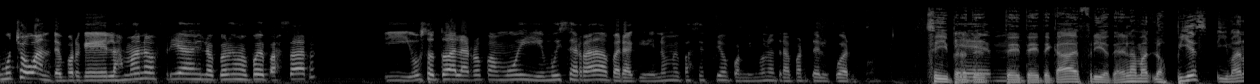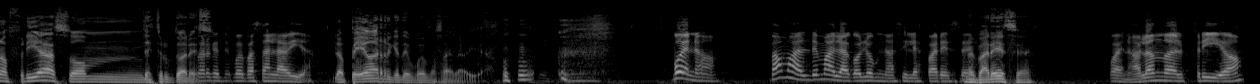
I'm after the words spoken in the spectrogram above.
mucho guante, porque las manos frías es lo peor que me puede pasar. Y uso toda la ropa muy, muy cerrada para que no me pase frío por ninguna otra parte del cuerpo. Sí, pero te, Em. te, te, te caga de frío. Tenés las los pies y manos frías son Lo destructores. peor que te puede pasar en la vida. Lo peor que te puede pasar en la vida. Sí. bueno, vamos al tema de la columna, si les parece. Me parece. Bueno, hablando del frío,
